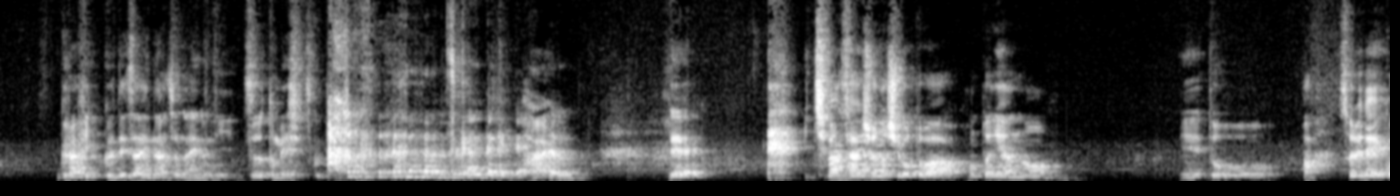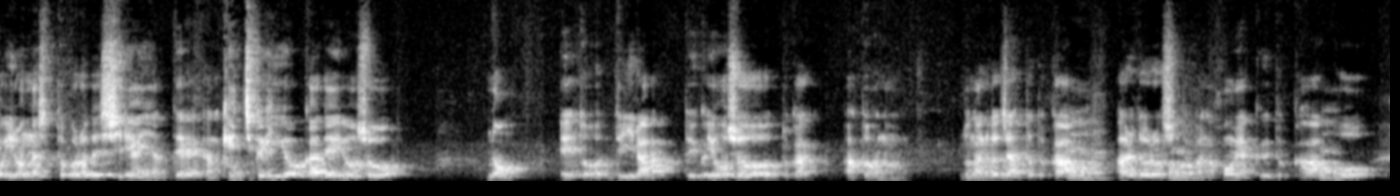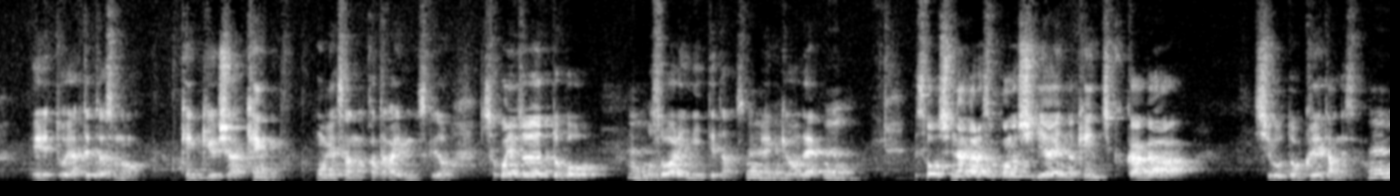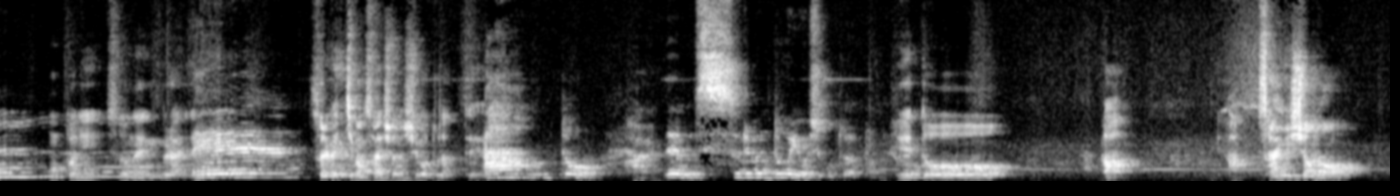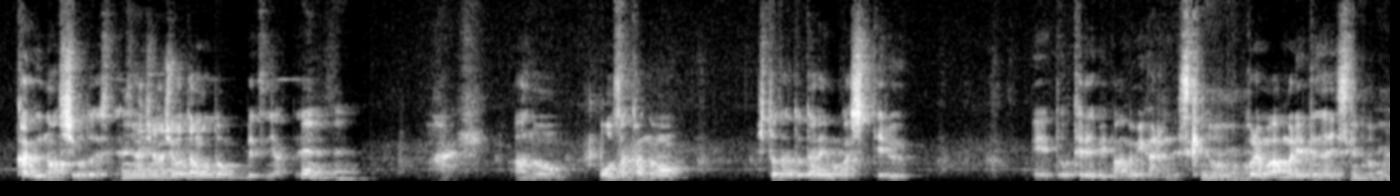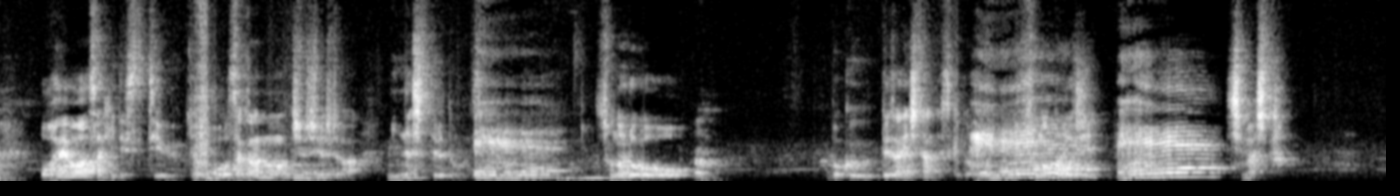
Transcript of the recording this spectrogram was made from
グラフィックデザイナーじゃないのにずっと名刺作ってました。ね 時間かけて。はい。うん。で一番最初の仕事は本当にあのえっ、とあそれでこういろんなところで知り合いになってあの建築企業家で洋書の、えー、とディーラーというか洋書とかあとあのドナルド・ジャットとか、アルド・ロッシュとかの翻訳とかを、えー、とやってたその研究者兼本屋さんの方がいるんですけどそこにずっとこうん。う教わりに行ってたんですね、うん。勉強で。そうしながらそこの知り合いの建築家が仕事をくれたんですよ。うん。本当に数年ぐらいで。えそれが一番最初の仕事だって。ー、ああ本当。はい。でそれはどういうお仕事だったんですか？えっ、とああ最初の家具の仕事ですね。うん。最初の仕事はもっと別にあって、はい、うん。うんあの大阪の人だと誰もが知ってる、えー、とテレビ番組があるんですけど、うんこれもあんまり言ってないんですけどうんうん「おはよう朝日です」っていう多分大阪の出身の人がみんな知ってると思うんですよ、えそのロゴを僕デザインしたんですけどその当時えしました。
